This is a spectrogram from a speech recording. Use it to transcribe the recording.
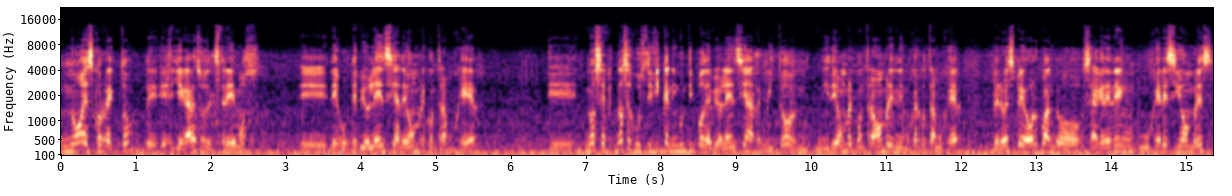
no es correcto eh, llegar a esos extremos. eh, de, violencia de hombre contra mujer. Eh, no, se, no se justifica ningún tipo de violencia, repito, ni de hombre contra hombre, ni de mujer contra mujer, pero es peor cuando se agreden mujeres y hombres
